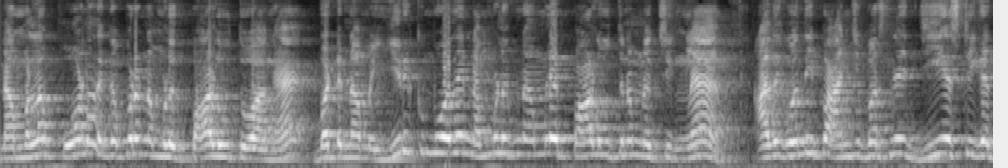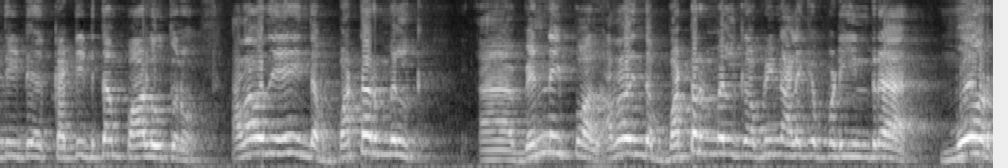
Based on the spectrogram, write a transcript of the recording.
நம்மலாம் போனதுக்கப்புறம் நம்மளுக்கு பால் ஊற்றுவாங்க பட் நம்ம இருக்கும்போதே நம்மளுக்கு நம்மளே பால் ஊற்றணும்னு வச்சுங்களேன் அதுக்கு வந்து இப்போ அஞ்சு பர்சன்டேஜ் ஜிஎஸ்டி கட்டிட்டு கட்டிட்டு தான் பால் ஊற்றணும் அதாவது இந்த பட்டர் மில்க் வெண்ணெய் பால் அதாவது இந்த பட்டர் மில்க் அப்படின்னு அழைக்கப்படுகின்ற மோர்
